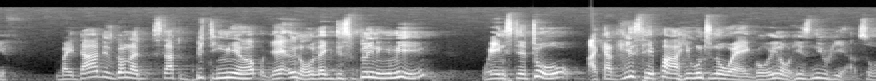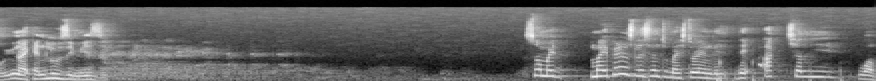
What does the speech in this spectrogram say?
If my dad is going to start beating me up again, you know, like disciplining me, state two, I can at least say, Pa, he won't know where I go. You know, he's new here, so, you know, I can lose him easy. So my, my parents listened to my story and they, they actually were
